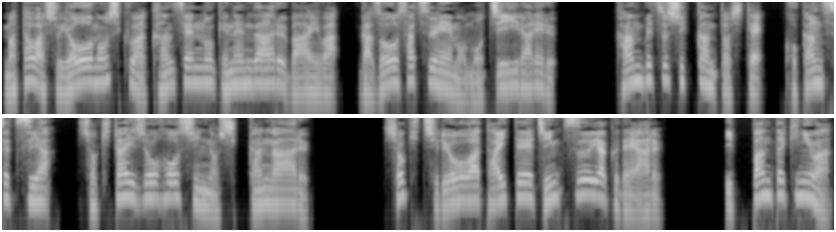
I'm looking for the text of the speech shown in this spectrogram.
または腫瘍もしくは感染の懸念がある場合は、画像撮影も用いられる。鑑別疾患として、股関節や初期帯状疱疹の疾患がある。初期治療は大抵鎮痛薬である。一般的には、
